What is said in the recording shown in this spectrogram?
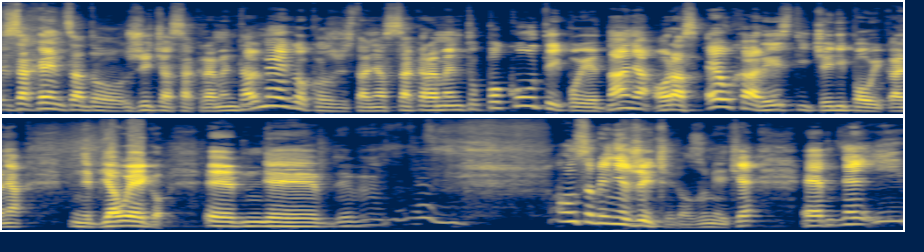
Zachęca do życia sakramentalnego, korzystania z sakramentu pokuty i pojednania oraz Eucharystii, czyli połykania białego. On sobie nie życzy, rozumiecie? E, e, I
